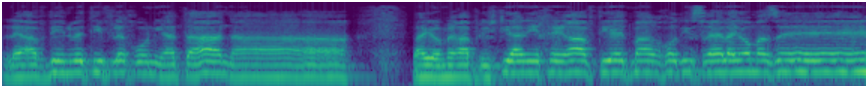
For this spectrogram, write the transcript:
לעבדין ותפלחון יתנה. ויאמר הפלישתי אני חירבתי את מערכות ישראל היום הזה,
